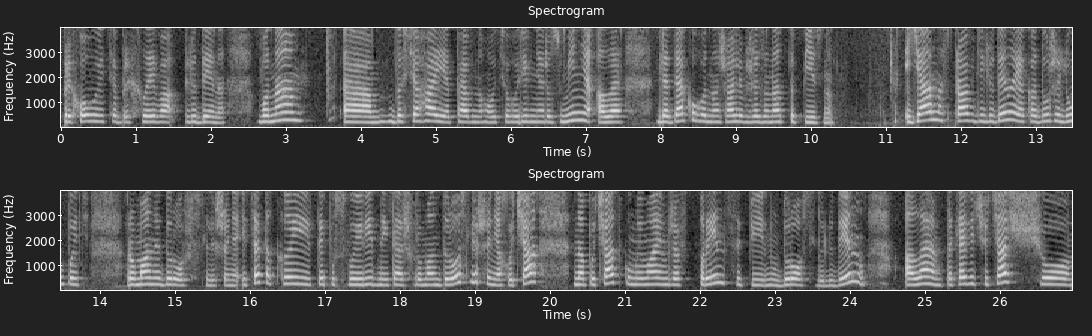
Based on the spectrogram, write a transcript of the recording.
приховується брехлива людина. Вона досягає певного цього рівня розуміння, але для декого, на жаль, вже занадто пізно. Я насправді людина, яка дуже любить романи дорослішання. І це такий, типу, своєрідний теж роман дорослішання. Хоча на початку ми маємо вже, в принципі, ну, дорослу людину, але таке відчуття, що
